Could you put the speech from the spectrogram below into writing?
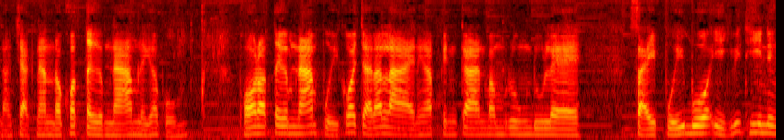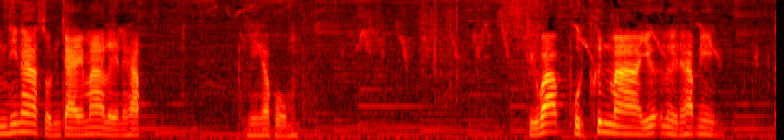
หลังจากนั้นเราก็เติมน้ำเลยครับผม พอเราเติมน้ำปุ๋ยก็จะละลายนะครับ เป็นการบำรุงดูแลใส่ปุ๋ยบัวอีกวิธีหนึ่งที่น่าสนใจมากเลยนะครับ นี่ครับผม ถือว่าผุดขึ้นมาเยอะเลยนะครับนี่ท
